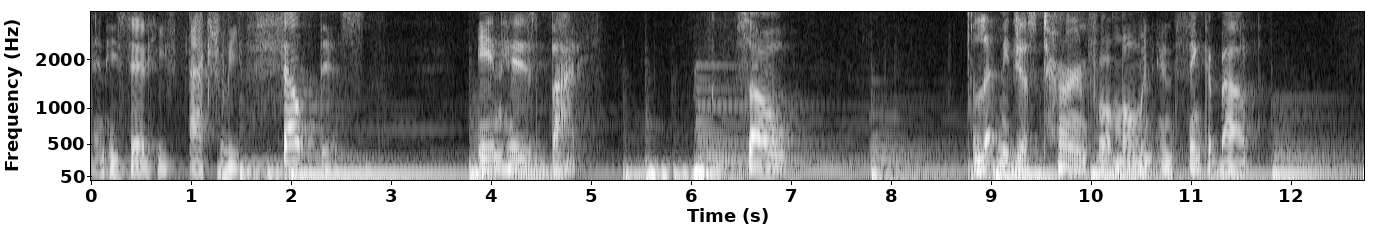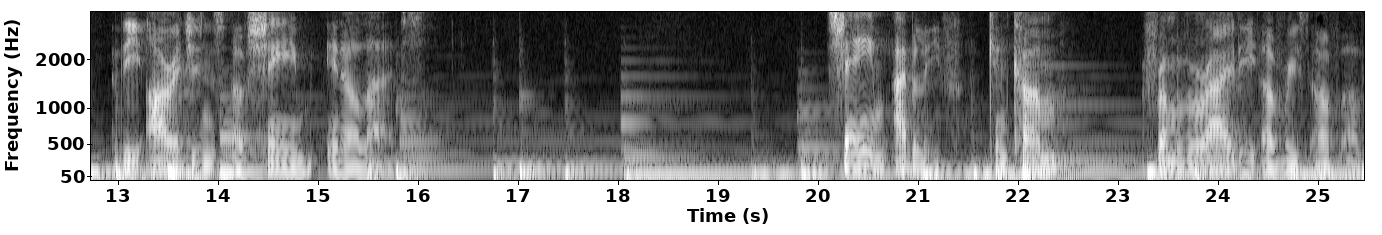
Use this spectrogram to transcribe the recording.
And he said he actually felt this in his body. So let me just turn for a moment and think about the origins of shame in our lives. Shame, I believe, can come from a variety of, res- of, of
